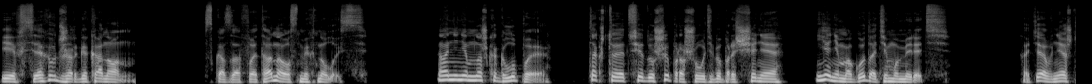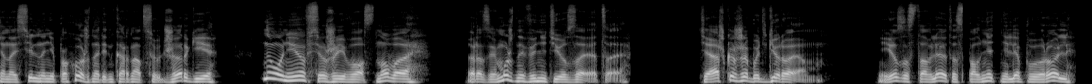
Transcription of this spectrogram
и всех в Джергаканон». Сказав это, она усмехнулась. «Они немножко глупые, так что я от всей души прошу у тебя прощения, я не могу дать им умереть». Хотя внешне она сильно не похожа на реинкарнацию Джерги, но у нее все же его основа. Разве можно винить ее за это? Тяжко же быть героем. Ее заставляют исполнять нелепую роль,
